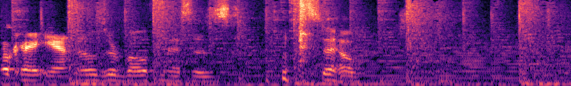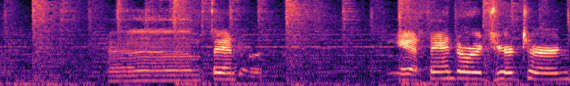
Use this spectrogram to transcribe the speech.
Okay, yeah, those are both misses. so, um, Thandor. Yeah, Thandor, it's your turn.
